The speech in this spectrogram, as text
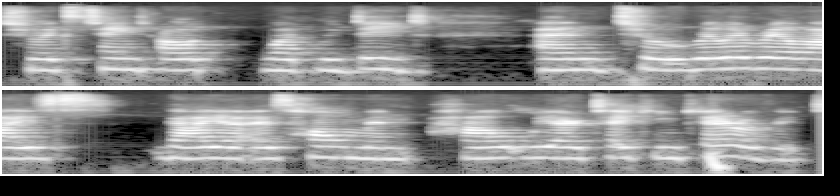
to exchange out what we did and to really realize Gaia as home and how we are taking care of it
